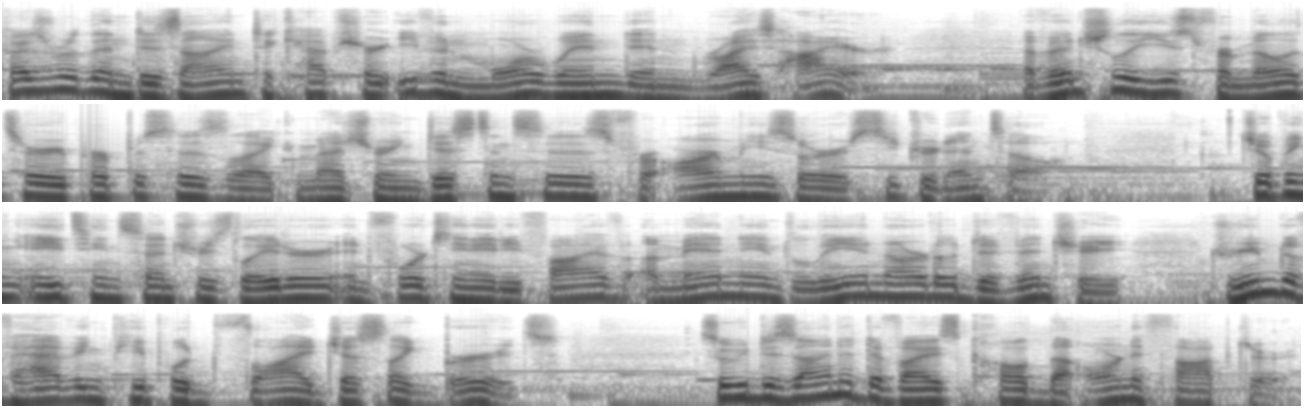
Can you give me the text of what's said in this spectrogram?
Kites were then designed to capture even more wind and rise higher, eventually used for military purposes like measuring distances for armies or secret intel. Jumping 18 centuries later, in 1485, a man named Leonardo da Vinci dreamed of having people fly just like birds. So he designed a device called the ornithopter,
